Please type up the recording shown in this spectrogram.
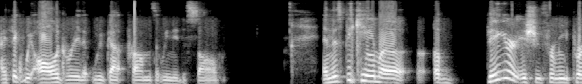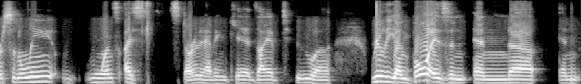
I think we all agree that we've got problems that we need to solve. And this became a, a bigger issue for me personally once I started having kids. I have two uh, really young boys, and and uh, and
